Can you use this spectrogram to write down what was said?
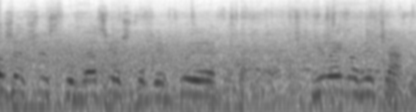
Boże wszystkim raz jeszcze dziękuję. Miłego wieczoru.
